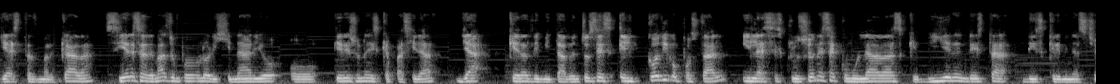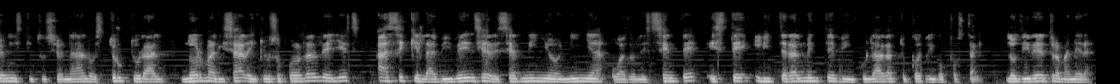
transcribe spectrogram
ya estás marcada, si eres además de un pueblo originario o tienes una discapacidad, ya queda limitado. Entonces, el código postal y las exclusiones acumuladas que vienen de esta discriminación institucional o estructural normalizada incluso por las leyes, hace que la vivencia de ser niño, niña o adolescente esté literalmente vinculada a tu código postal. Lo diré de otra manera,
